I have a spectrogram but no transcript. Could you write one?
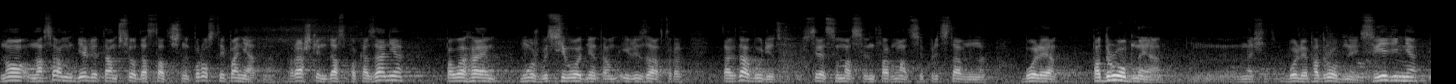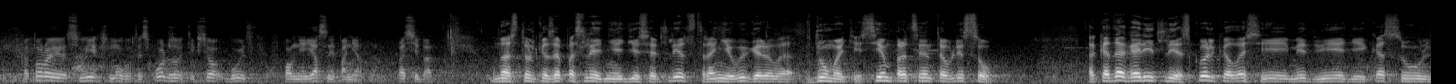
Но на самом деле там все достаточно просто и понятно. Рашкин даст показания, полагаем, может быть сегодня там, или завтра. Тогда будет в средствах массовой информации представлена более подробная значит, более подробные сведения, которые СМИ смогут использовать, и все будет вполне ясно и понятно. Спасибо. У нас только за последние 10 лет в стране выгорело, вдумайтесь, 7% лесов. А когда горит лес, сколько лосей, медведей, косуль,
